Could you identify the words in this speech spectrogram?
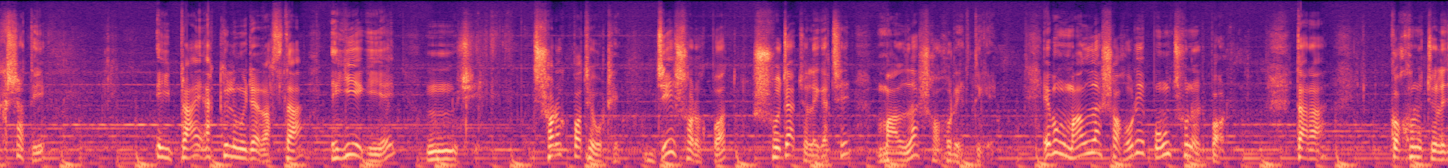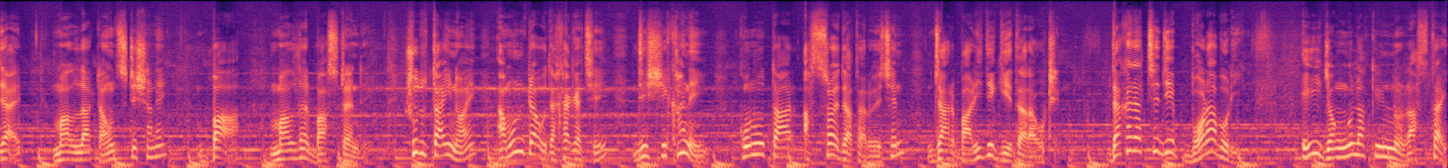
একসাথে এই প্রায় এক কিলোমিটার রাস্তা এগিয়ে গিয়ে সড়ক পথে ওঠে। যে সড়ক পথ সোজা চলে গেছে মালদা শহরের দিকে এবং মালদা শহরে পৌঁছানোর পর তারা কখনো চলে যায় মালদা টাউন স্টেশনে বা মালদার বাস স্ট্যান্ডে। শুধু তাই নয়, এমনটাও দেখা গেছে যে সেখানেই কোনো তার আশ্রয়দাতা রয়েছেন যার বাড়িতে গিয়ে তারা ওঠেন। দেখা যাচ্ছে যে বরাবরই এই জঙ্গলাকীর্ণ রাস্তায়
